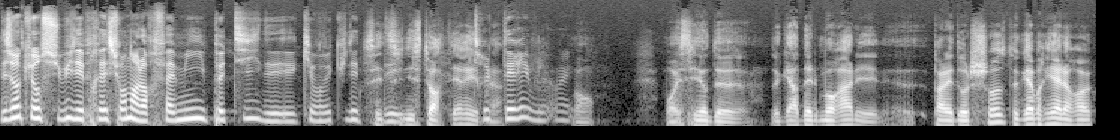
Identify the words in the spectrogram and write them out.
des gens qui ont subi des pressions dans leur famille, petits, des, qui ont vécu des, c'est une histoire terrible. trucs terribles. Bon. Bon, essayons de, garder le moral et euh, parler d'autres choses. De Gabriel Roch,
